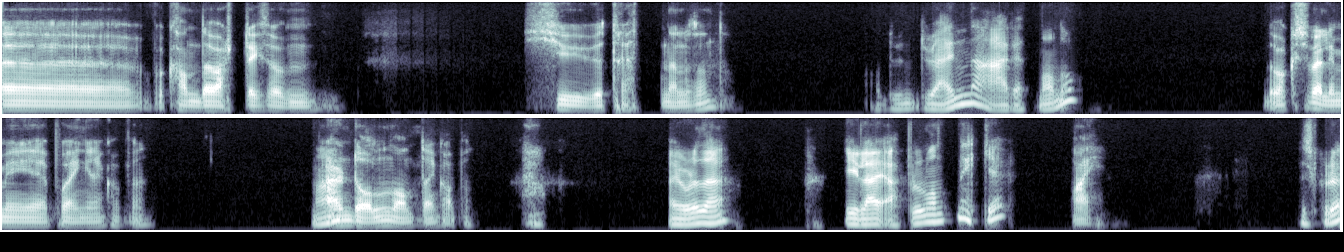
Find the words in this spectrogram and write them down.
Uh, kan det ha vært, liksom 2013 eller noe sånt? Du, du er i nærheten av noe. Det var ikke så veldig mye poeng i den kampen. Nei, Aaron Dollen vant den kampen. jeg gjorde det. Eli Apple vant den ikke. Nei. Husker du?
